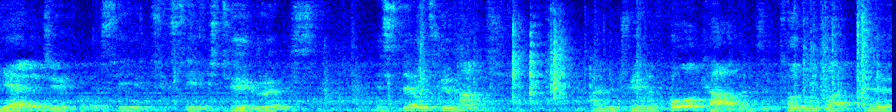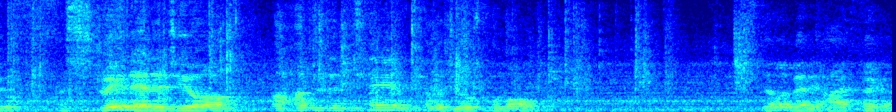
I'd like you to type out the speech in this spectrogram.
the energy for the CH, 2 groups is still too much. And between the four carbons, it totals up to a strain energy of 110 kilojoules per mole. Still a very high figure.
